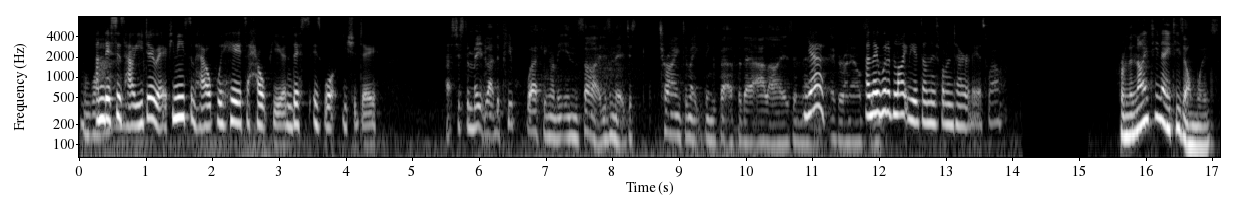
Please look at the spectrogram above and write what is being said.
Wow. And this is how you do it. If you need some help, we're here to help you, and this is what you should do. That's just amazing. Like the people working on the inside, isn't it? Just trying to make things better for their allies and their, Yeah. everyone else. And they would have likely have done this voluntarily as well. From the 1980s onwards,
